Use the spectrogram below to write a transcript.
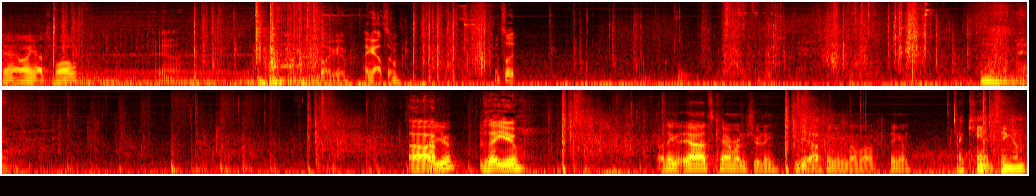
Yeah, I only got 12. Yeah. It's all good. I got some. It's like. Oh man. Is that Um, you? Is that you? I think, yeah, that's Cameron shooting. He's Yeah. pinging them up. Ping him. I can't ping him.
